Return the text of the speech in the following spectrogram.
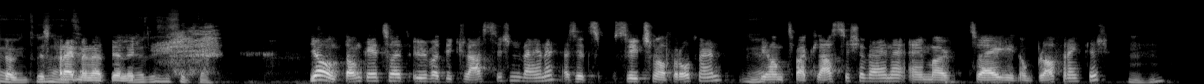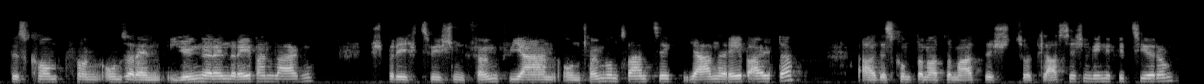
ja, das freut mich natürlich. Ja, das ist super. Ja, und dann geht es halt über die klassischen Weine. Also jetzt switchen wir auf Rotwein. Ja. Wir haben zwei klassische Weine, einmal Zweigelt und Blaufränkisch. Mhm. Das kommt von unseren jüngeren Rebanlagen, sprich zwischen 5 Jahren und 25 Jahren Rebalter. Äh, das kommt dann automatisch zur klassischen Vinifizierung.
